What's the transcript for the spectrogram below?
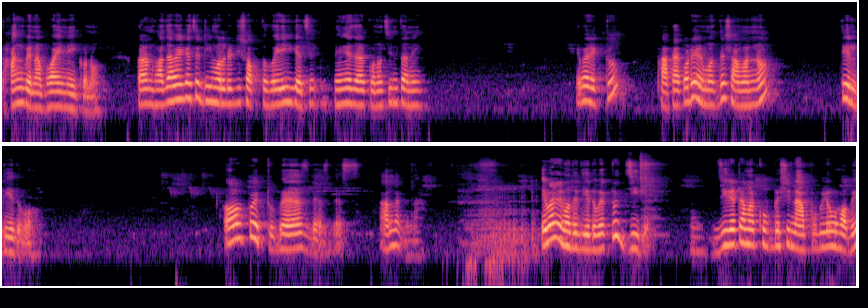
ভাঙবে না, ভয় নেই কোনো। কারণ ভাজা হয়ে গেছে, ডিম অলরেডি শক্ত হয়েই গেছে। ভেঙে যাওয়ার কোনো চিন্তা নেই। এবার একটু ফাঁকা করে এর মধ্যে সামান্য তেল দিয়ে দেবো। অল্প একটু, ব্যাস ব্যাস ব্যাস, আর লাগবে না। এবার এর মধ্যে দিয়ে দেবো একটু জিরে। জিরেটা আমার খুব বেশি না পুড়লেও হবে।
